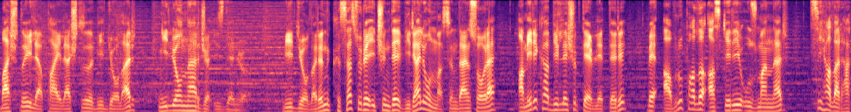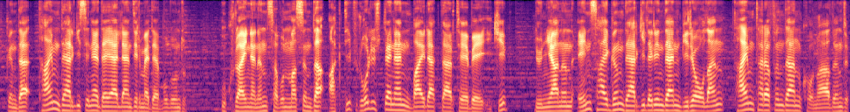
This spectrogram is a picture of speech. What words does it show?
başlığıyla paylaştığı videolar milyonlarca izleniyor. Videoların kısa süre içinde viral olmasından sonra Amerika Birleşik Devletleri ve Avrupalı askeri uzmanlar SİHA'lar hakkında Time dergisine değerlendirmede bulundu. Ukrayna'nın savunmasında aktif rol üstlenen Bayraktar TB2, dünyanın en saygın dergilerinden biri olan Time tarafından konu alındı.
